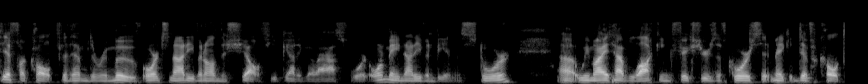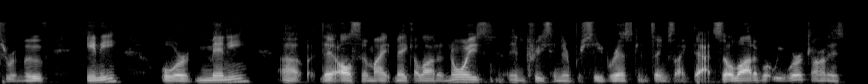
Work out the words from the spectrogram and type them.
difficult for them to remove, or it's not even on the shelf. You've got to go ask for it, or may not even be in the store. Uh, we might have locking fixtures, of course, that make it difficult to remove any or many uh, they also might make a lot of noise, increasing their perceived risk and things like that. So a lot of what we work on is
